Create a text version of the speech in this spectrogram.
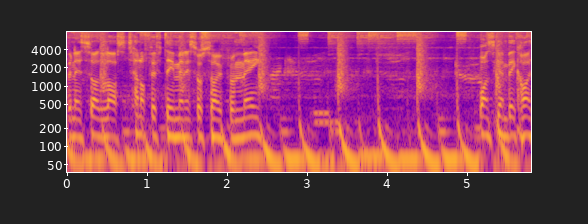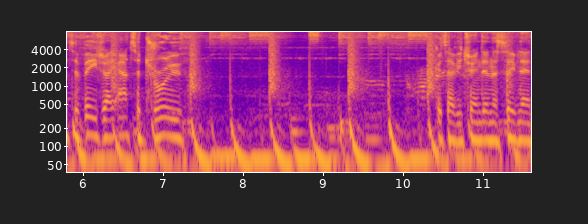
So the last 10 or 15 minutes or so from me. Once again, big hi to VJ, out to Drew. Good to have you tuned in this evening.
